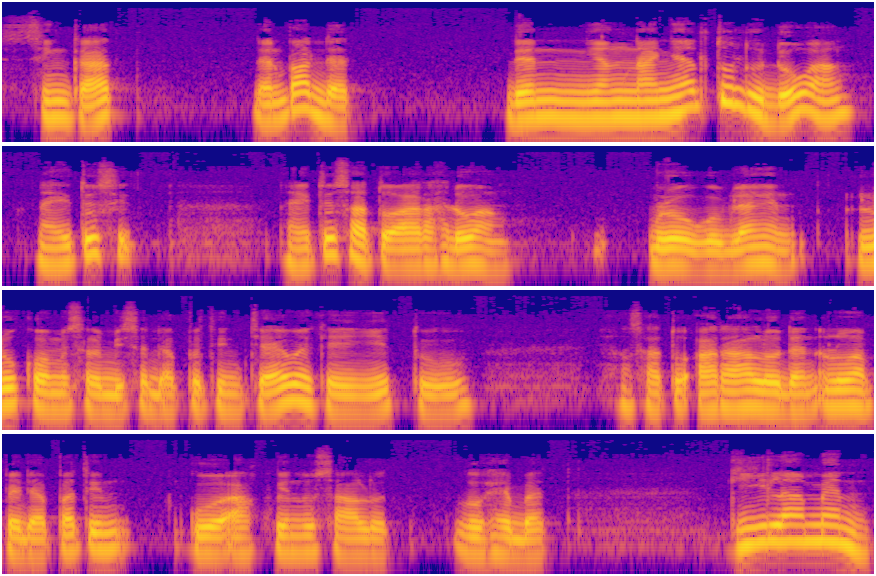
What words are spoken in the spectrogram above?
singkat dan padat. Dan yang nanya tuh lu doang. Nah itu nah itu satu arah doang. Bro, gue bilangin, lu kalau misal bisa dapetin cewek kayak gitu yang satu arah lo dan lu sampai dapetin gue akuin lu salut lu hebat. Gila men.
